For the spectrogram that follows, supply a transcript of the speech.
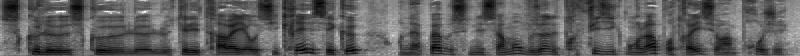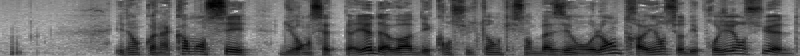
ce que, le, ce que le, le télétravail a aussi créé, c'est qu'on n'a pas nécessairement besoin d'être physiquement là pour travailler sur un projet. Et donc, on a commencé, durant cette période, à avoir des consultants qui sont basés en Hollande, travaillant sur des projets en Suède.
